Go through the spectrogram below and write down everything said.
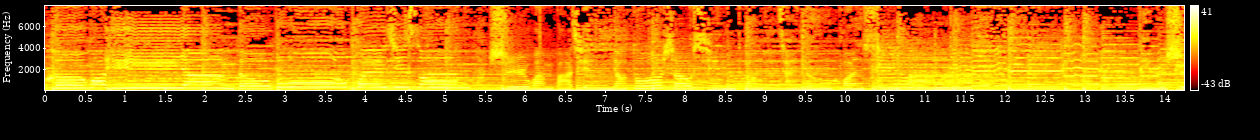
和我一样，都不会计算十万八千要多少心疼才能换心安？你们是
